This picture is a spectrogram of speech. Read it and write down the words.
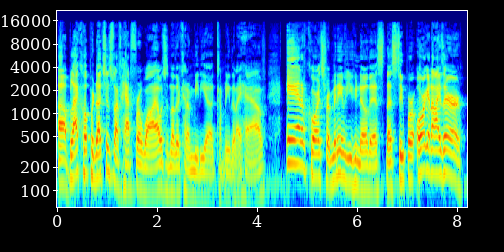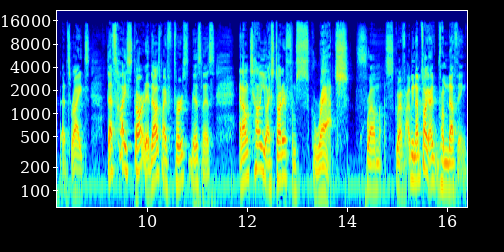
Uh, Black Hope Productions, which I've had for a while, which is another kind of media company that I have. And of course, for many of you who know this, the Super Organizer. That's right. That's how I started. That was my first business. And I'm telling you, I started from scratch. From scratch. I mean, I'm talking from nothing.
